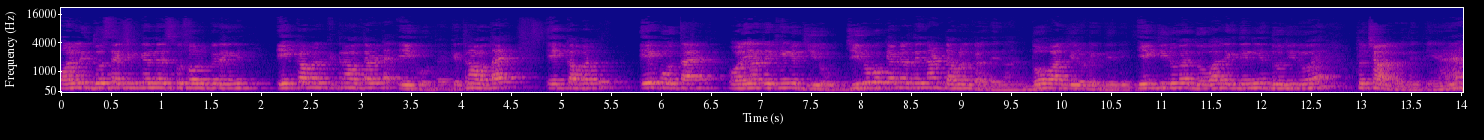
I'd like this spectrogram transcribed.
ओनली दो सेकंड के अंदर इसको सॉल्व करेंगे। एक का वर्ग कितना होता है बेटा? एक होता है। कितना होता है? एक का वर्ग एक होता है और यहाँ देखेंगे ज़ीरो। ज़ीरो को क्या कर देना डबल कर देना दो बार ज़ीरो लिख देनी एक ज़ीरो है, दो बार लिख देनी है। दो ज़ीरो है तो चार कर देती है।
